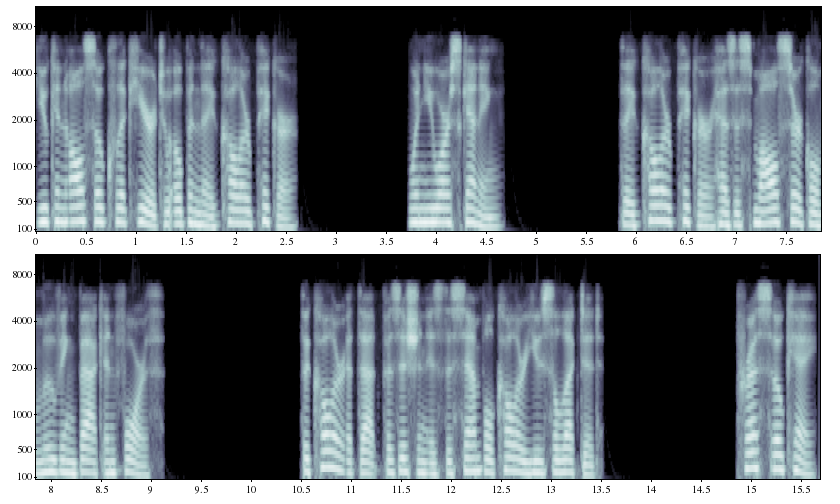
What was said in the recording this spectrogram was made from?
You can also click here to open the color picker. When you are scanning, the color picker has a small circle moving back and forth. The color at that position is the sample color you selected. Press OK.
